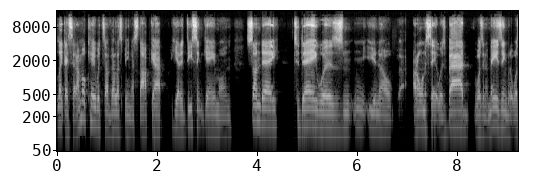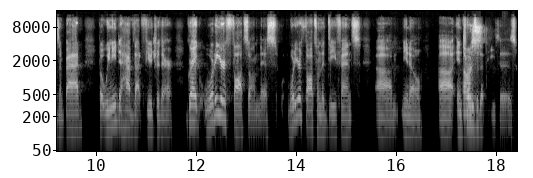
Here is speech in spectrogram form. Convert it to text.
like I said, I'm okay with Tsavelas being a stopgap. He had a decent game on Sunday. Today was, mm, you know, I don't want to say it was bad. It wasn't amazing, but it wasn't bad. But we need to have that future there. Greg, what are your thoughts on this? What are your thoughts on the defense? Um, you know, uh, in terms was- of the pieces.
